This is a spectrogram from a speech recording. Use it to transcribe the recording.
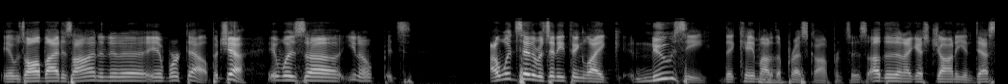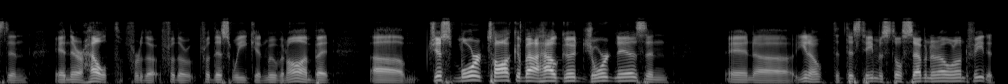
it was all by design and it, uh, it worked out. But yeah, it was. Uh, you know, it's. I wouldn't say there was anything like newsy that came out of the press conferences, other than I guess Johnny and Destyn and their health for the for the for this week and moving on. But um, just more talk about how good Jordan is and and uh, you know that this team is still seven and zero and undefeated.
